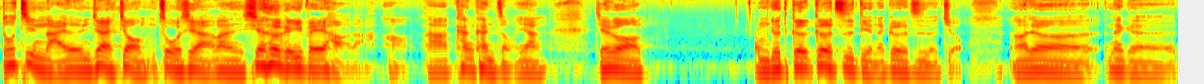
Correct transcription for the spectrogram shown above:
都进来了，人家也叫我们坐下，反先喝个一杯好了，好，然后看看怎么样。结果我们就各各自点了各自的酒，然后就那个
